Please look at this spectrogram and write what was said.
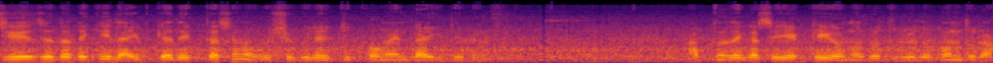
যে যেটা থেকে লাইভটা দেখতেছেন, অবশ্যই একটি কমেন্ট লাইক দেবেন। আপনাদের কাছে একটাই অনুরোধ রইল বন্ধুরা।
